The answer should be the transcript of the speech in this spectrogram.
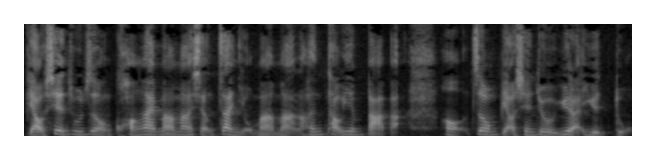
表现出这种狂爱妈妈、想占有妈妈，然后很讨厌爸爸，哦，这种表现就越来越多。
